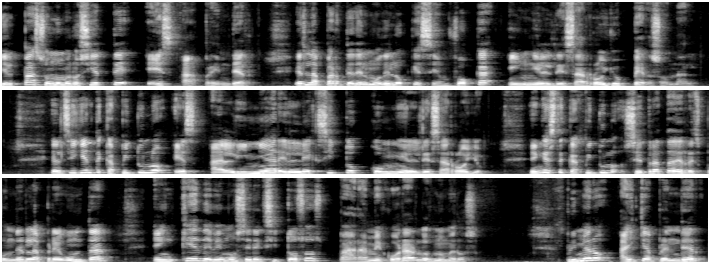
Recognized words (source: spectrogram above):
Y el paso número 7 es aprender. Es la parte del modelo que se enfoca en el desarrollo personal. El siguiente capítulo es alinear el éxito con el desarrollo. En este capítulo se trata de responder la pregunta ¿en qué debemos ser exitosos para mejorar los números? Primero hay que aprender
